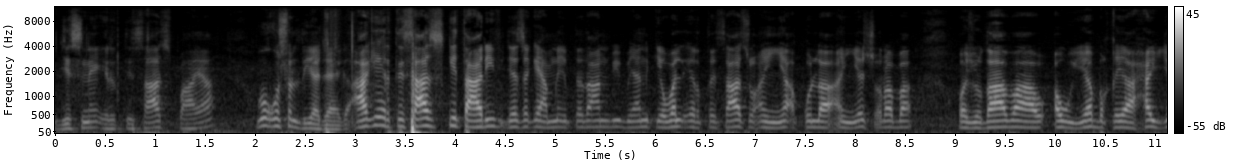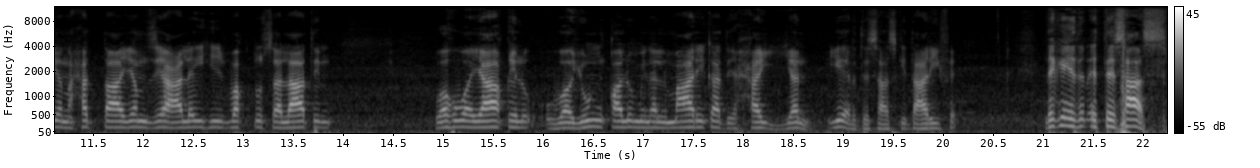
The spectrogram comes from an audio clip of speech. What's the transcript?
جس نے ارتساس پایا، وہ غسل دیا جائے گا۔ آگے ارتساس کی تعریف، جیسا کہ ہم نے ابتدان بھی بیان کیا ول ارتساس و ان یشرب و یداوا او یبقی حیا حتی یمزی علیہ وقت صلاۃ وہ یاقل و ينقل من المارکت حیا یہ ارتساس کی تعریف ہے۔ دیکھیں ارتساس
